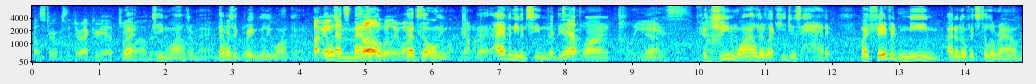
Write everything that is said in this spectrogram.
Mel Stuart was the director, yeah. Gene right, Wilder. Gene Wilder, man. That was a great Willy Wonka. I mean, that was that's a the magical Willy Wonka. That's the only one. yeah. Come on. I haven't even seen the the, other one. one, please. Yeah. But Gene Wilder, like he just had it. My favorite meme, I don't know if it's still around,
